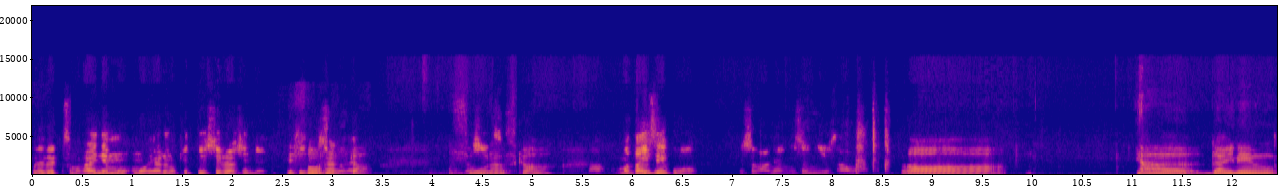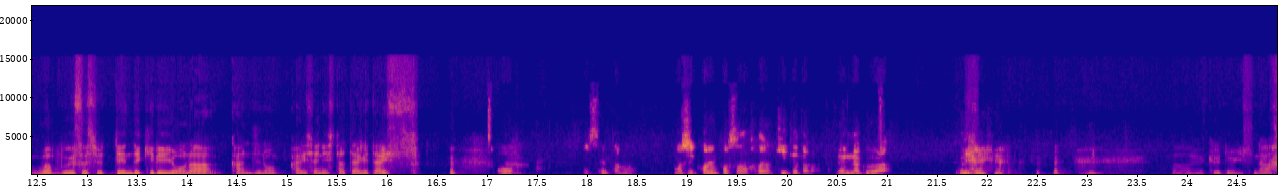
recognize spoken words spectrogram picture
ウェブ X も来年ももうやるの決定してるらしいんで。え、そうなんですか？ねそうなんですか？あまあ大成功でしたからね、2023は。ああ。いやー、来年はブース出展できるような感じの会社に仕立て上げたいっす。お、いいっすね、多分。もしコインポストの方が聞いてたら、連絡が来るいやいやあー来るといいっすな。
